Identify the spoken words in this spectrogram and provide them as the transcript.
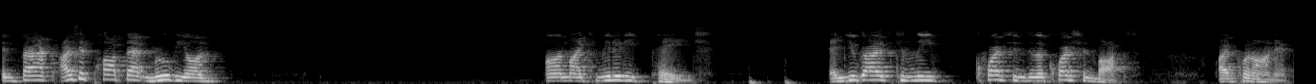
In fact, I should pop that movie on on my community page. And you guys can leave questions in the question box I put on it.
